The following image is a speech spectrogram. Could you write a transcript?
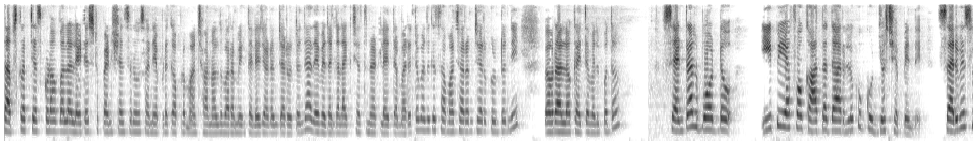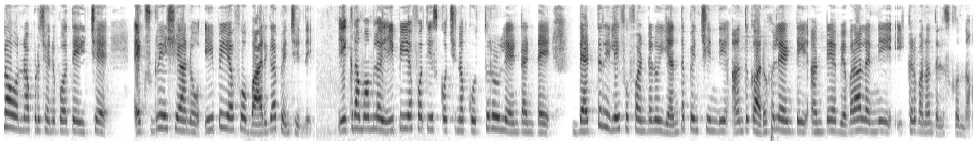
సబ్స్క్రైబ్ చేసుకోవడం వల్ల లేటెస్ట్ పెన్షన్స్ న్యూస్ అని ఎప్పటికప్పుడు మా ఛానల్ ద్వారా మీకు తెలియజేయడం జరుగుతుంది. అదేవిధంగా లైక్ చేస్తున్నట్లయితే మరింత మందికి సమాచారం చేరుకుంటుంది. వివరాల్లోకి అయితే వెళ్ళిపోదాం. సెంట్రల్ బోర్డు ఈపీఎఫ్ఓ ఖాతాదారులకు గుడ్ న్యూస్ చెప్పింది. సర్వీస్లో ఉన్నప్పుడు చనిపోతే ఇచ్చే ఎక్స్గ్రేషియాను ఈపీఎఫ్ఓ భారీగా పెంచింది. ఈ క్రమంలో ఈపీఎఫ్ఓ తీసుకొచ్చిన కొత్త రూల్ ఏంటంటే డెత్ రిలీఫ్ ఫండ్ను ఎంత పెంచింది అందుకు అర్హులేంటి అంటే వివరాలన్నీ ఇక్కడ మనం తెలుసుకుందాం.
